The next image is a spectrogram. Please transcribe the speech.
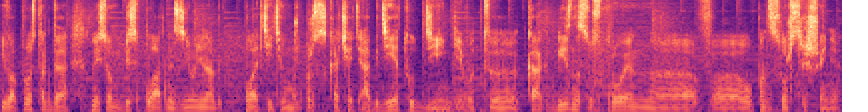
И вопрос тогда, ну, если он бесплатный, за него не надо платить, его можно просто скачать. А где тут деньги? Вот э, как бизнес устроен э, в open source решения?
